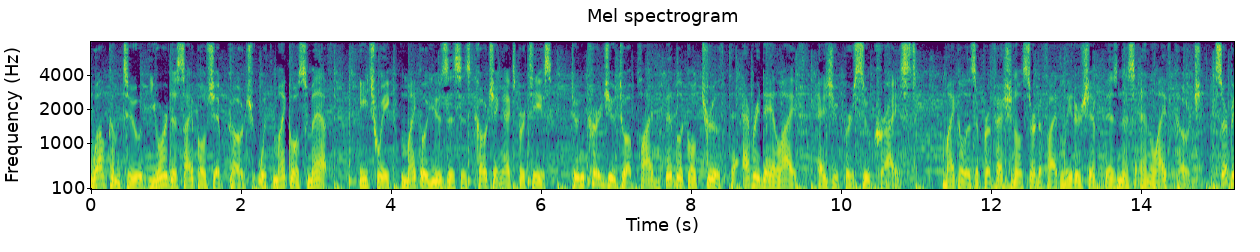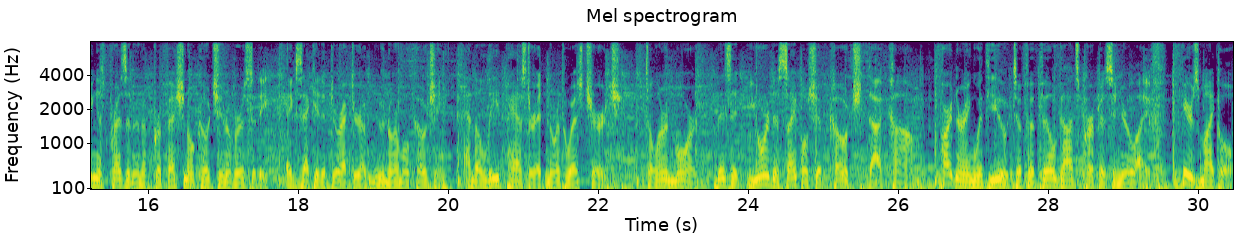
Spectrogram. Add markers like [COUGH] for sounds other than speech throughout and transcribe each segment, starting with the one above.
Welcome to Your Discipleship Coach with Michael Smith. Each week, Michael uses his coaching expertise to encourage you to apply biblical truth to everyday life as you pursue Christ. Michael is a professional certified leadership, business, and life coach, serving as president of Professional Coach University, executive director of New Normal Coaching, and the lead pastor at Northwest Church. To learn more, visit yourdiscipleshipcoach.com, partnering with you to fulfill God's purpose in your life. Here's Michael.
